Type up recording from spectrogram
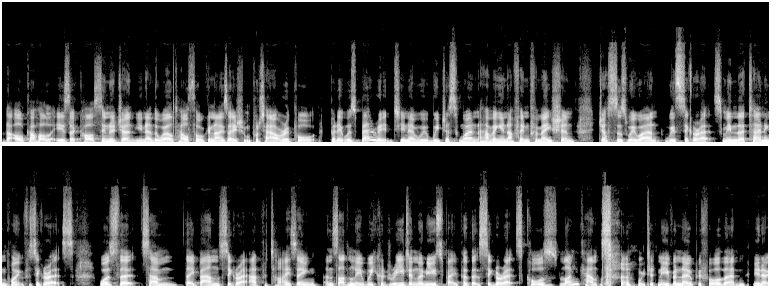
that alcohol is a carcinogen. You know, the World Health Organization put out a report, but it was buried. You know, we, we just weren't having enough information, just as we weren't with cigarettes. I mean, the turning point for cigarettes was that um, they banned cigarette advertising, and suddenly we could read in the newspaper that cigarettes cause lung cancer. we didn't even know before then. You know,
